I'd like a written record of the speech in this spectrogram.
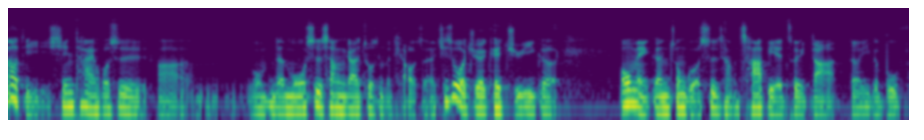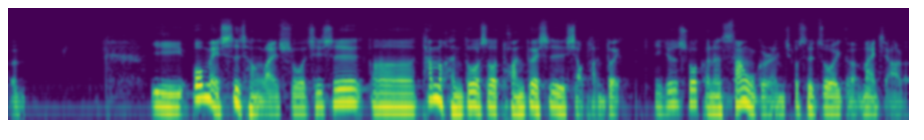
到底心态或是啊、我们的模式上应该做什么调整？其实我觉得可以举一个欧美跟中国市场差别最大的一个部分。以欧美市场来说，其实呃，他们很多的时候团队是小团队，也就是说可能三五个人就是做一个卖家了。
